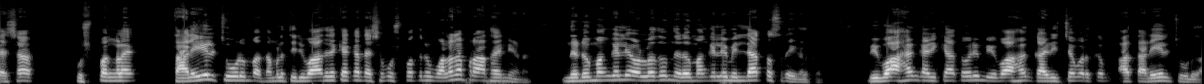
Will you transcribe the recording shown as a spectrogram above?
ദശ പുഷ്പങ്ങളെ തലയിൽ ചൂടുമ്പോൾ നമ്മൾ തിരുവാതിരക്കൊക്കെ ദശപുഷ്പത്തിന് വളരെ പ്രാധാന്യമാണ് നെടുമംഗല്യം ഉള്ളതും നെടുമംഗല്യം ഇല്ലാത്ത സ്ത്രീകൾക്കും. വിവാഹം കഴിക്കാത്തവരും വിവാഹം കഴിച്ചവർക്കും ആ തലയിൽ ചൂടുക.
